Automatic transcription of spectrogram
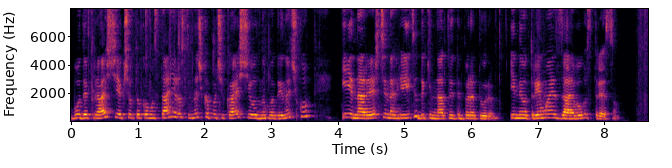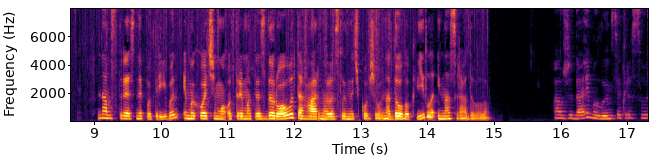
Буде краще, якщо в такому стані рослиночка почекає ще одну годиночку і нарешті нагріється до кімнатної температури і не отримує зайвого стресу. Нам стрес не потрібен, і ми хочемо отримати здорову та гарну рослиночку, щоб вона довго квітла і нас радувала. А вже далі милуємося красою.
